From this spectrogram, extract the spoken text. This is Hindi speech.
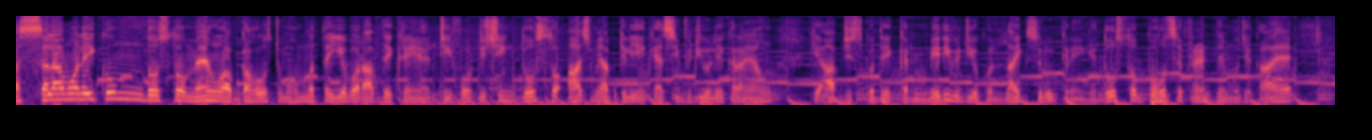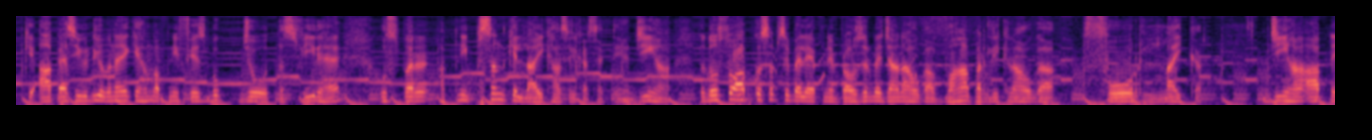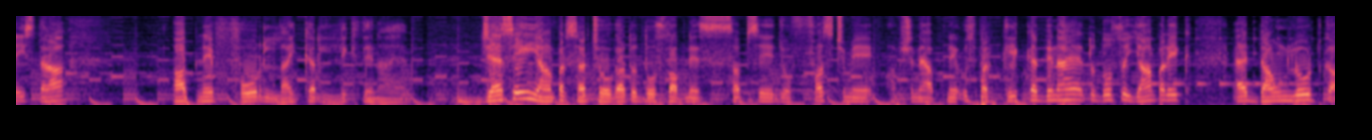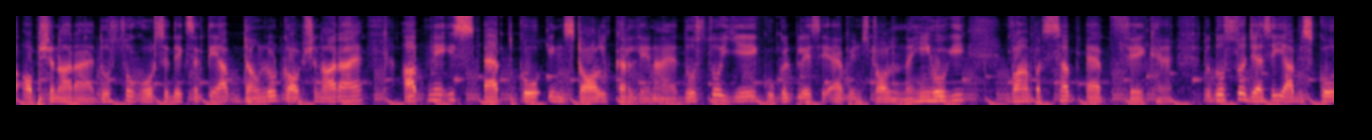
असलकुम दोस्तों, मैं हूँ आपका होस्ट मोहम्मद तैयब और आप देख रहे हैं टी फोर टीचिंग दोस्तों, आज मैं आपके लिए एक ऐसी वीडियो लेकर आया हूँ कि आप जिसको देखकर मेरी वीडियो को लाइक ज़रूर करेंगे। दोस्तों, बहुत से फ्रेंड्स ने मुझे कहा है कि आप ऐसी वीडियो बनाएँ कि हम अपनी फेसबुक जो तस्वीर है, उस पर अपनी पसंद के लाइक हासिल कर सकते हैं। जी हाँ तो दोस्तों, आपको सबसे पहले अपने ब्राउज़र में जाना होगा, वहाँ पर लिखना होगा फोर लाइकर जी हाँ आपने इस तरह आपने फोर लाइकर लिख देना है। जैसे ही यहाँ पर सर्च होगा तो दोस्तों आपने सबसे जो फ़र्स्ट में ऑप्शन है, आपने उस पर क्लिक कर देना है। तो दोस्तों यहाँ पर एक डाउनलोड का ऑप्शन आ रहा है। दोस्तों गौर से देख सकते हैं आप डाउनलोड का ऑप्शन आ रहा है। आपने इस ऐप को इंस्टॉल कर लेना है। दोस्तों ये गूगल प्ले से ऐप इंस्टॉल नहीं होगी। वहाँ पर सब ऐप फेक हैं। तो दोस्तों जैसे ही आप इसको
